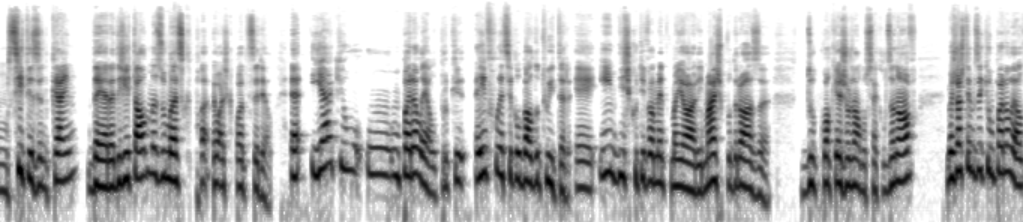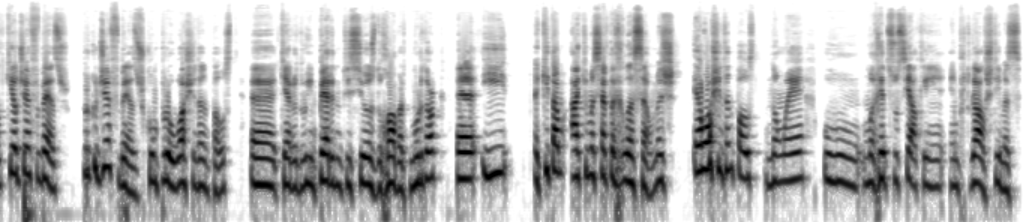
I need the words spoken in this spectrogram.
um, Citizen Kane da era digital, mas o Musk eu acho que pode ser ele. Uh, e há aqui um, um, um, paralelo, porque a influência global do Twitter é indiscutivelmente maior e mais poderosa que qualquer jornal do século XIX, mas nós temos aqui um paralelo, que é o Jeff Bezos. Porque o Jeff Bezos comprou o Washington Post, uh, que era do império noticioso do Robert Murdoch, uh, e aqui tá, há aqui uma certa relação, mas é o Washington Post, não é o, uma rede social que em, em Portugal estima-se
